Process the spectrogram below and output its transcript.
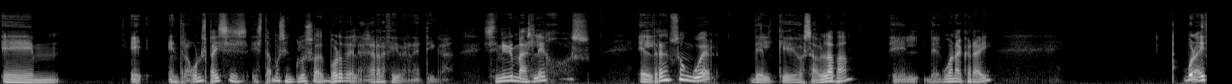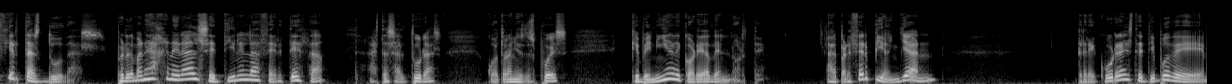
Em, eh, entre algunos países estamos incluso al borde de la guerra cibernética. Sin ir más lejos, el ransomware del que os hablaba del, WannaCry, bueno, hay ciertas dudas, pero de manera general se tiene la certeza, a estas alturas, cuatro años después, que venía de Corea del Norte. Al parecer Pyongyang recurre a este tipo de,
